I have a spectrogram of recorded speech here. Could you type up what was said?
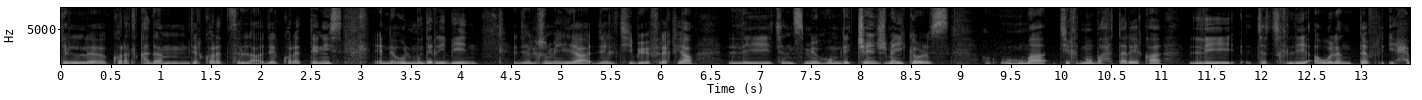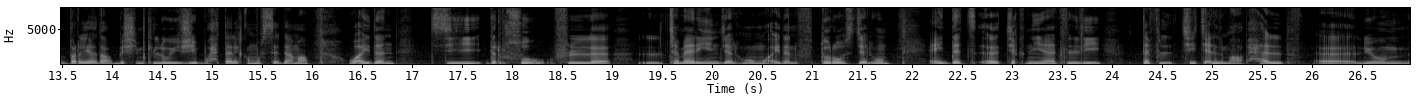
ديال كرة القدم ديال كرة السلة ديال كرة التنس لأنه المدربين ديال الجمعيه ديال تيبو إفريقيا اللي تنسميوهم des change makers هما تيخدموا بواحد الطريقة اللي تتخلي اولا الطفل يحب الرياضة باش يمكن له يجيب بواحد الطريقة مستدامة وأيضا تيدرسوا في التمارين ديالهم وأيضا في الدروس ديالهم عدة تقنيات اللي الطفل تيتعلمها. بحال آه، اليوم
